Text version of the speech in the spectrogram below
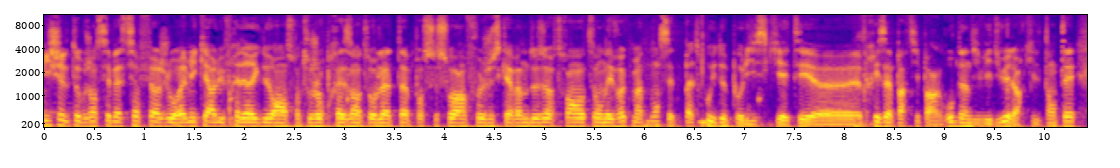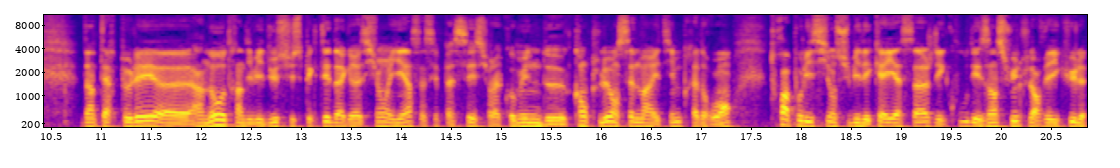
Michel Taub, Jean-Sébastien Ferjou, Rémi Carlu, Frédéric Durand sont toujours présents autour de la table pour ce soir info jusqu'à 22h30. On évoque maintenant cette patrouille de police qui a été euh, prise à partie par un groupe d'individus alors qu'ils tentaient d'interpeller euh, un autre individu suspecté d'agression. Hier, ça s'est passé sur la commune de Canteleu, en Seine-Maritime, près de Rouen. Trois policiers ont subi des caillassages, des coups, des insultes. Leur véhicule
